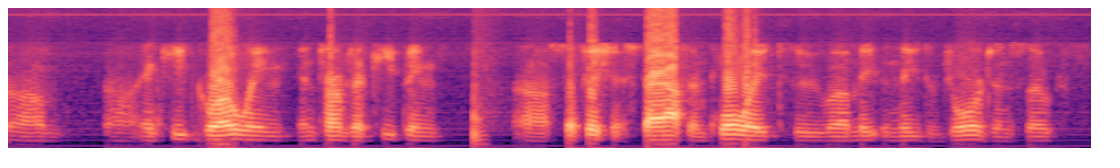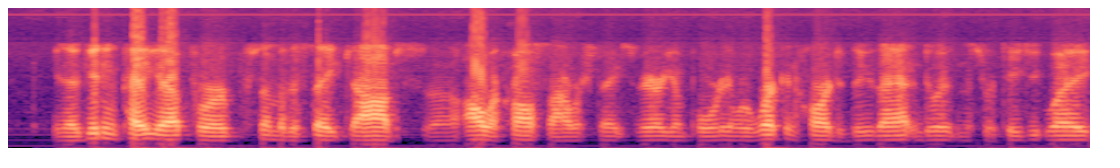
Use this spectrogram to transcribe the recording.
um, uh, and keep growing in terms of keeping uh, sufficient staff employed to uh, meet the needs of Georgians. So you know, getting pay up for some of the state jobs uh, all across our state is very important. We're working hard to do that and do it in a strategic way,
